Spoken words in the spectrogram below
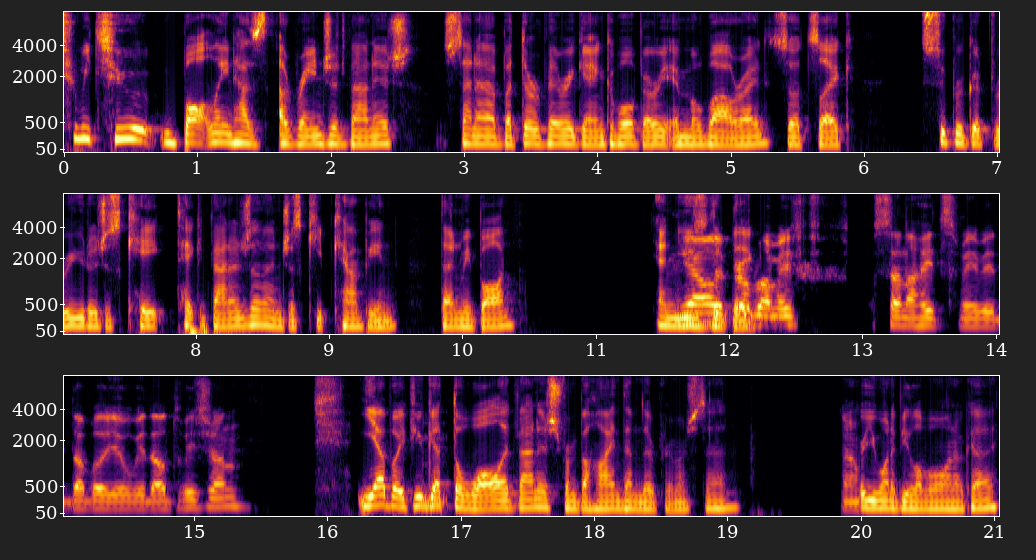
2v2 bot lane has a range advantage, Senna, but they're very gankable, very immobile, right? So it's like super good for you to just take, take advantage of and just keep camping the enemy bot. And Yeah, use only the big problem if Senna hits me with W without vision. Yeah, but if you hmm. get the wall advantage from behind them, they're pretty much dead. Yeah. Or you want to be level one, okay?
